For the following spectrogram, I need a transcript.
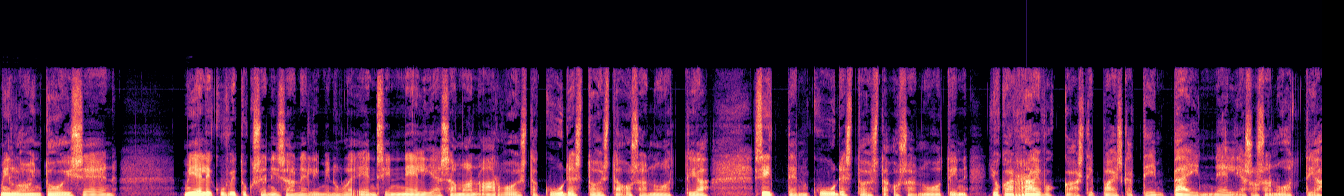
milloin toiseen. Mielikuvitukseni saneli minulle ensin neljä samanarvoista kuudestoista osanuottia, sitten kuudestoista osanuotin, joka raivokkaasti paiskattiin päin neljäsosanuottia.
